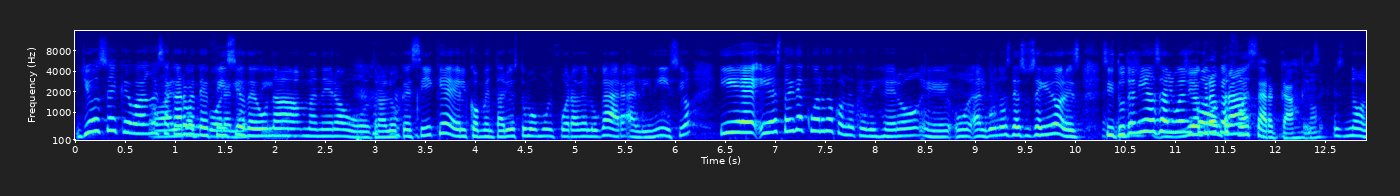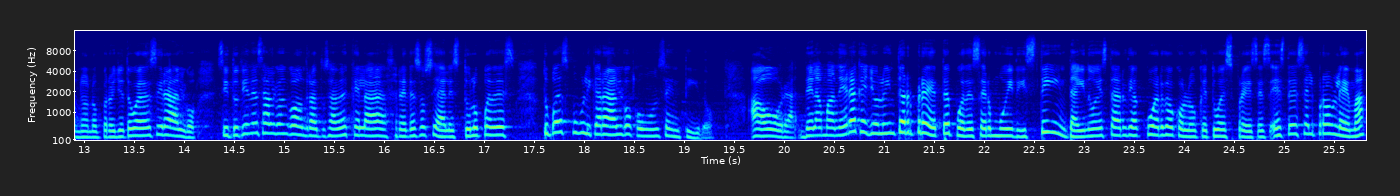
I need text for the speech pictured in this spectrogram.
Yo sé que van a sacar beneficio de una manera u otra. Lo que sí que el comentario estuvo muy fuera de lugar al inicio y, eh, estoy de acuerdo con lo que dijeron eh, algunos de sus seguidores. Si tú tenías algo en contra... Yo creo que fue sarcasmo. no, no, no, pero yo te voy a decir algo. Si tú tienes algo en contra, tú sabes que las redes sociales, tú lo puedes, tú puedes publicar algo con un sentido. Ahora, de la manera que yo lo interprete puede ser muy distinta y no estar de acuerdo con lo que tú expreses. Este es el problema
